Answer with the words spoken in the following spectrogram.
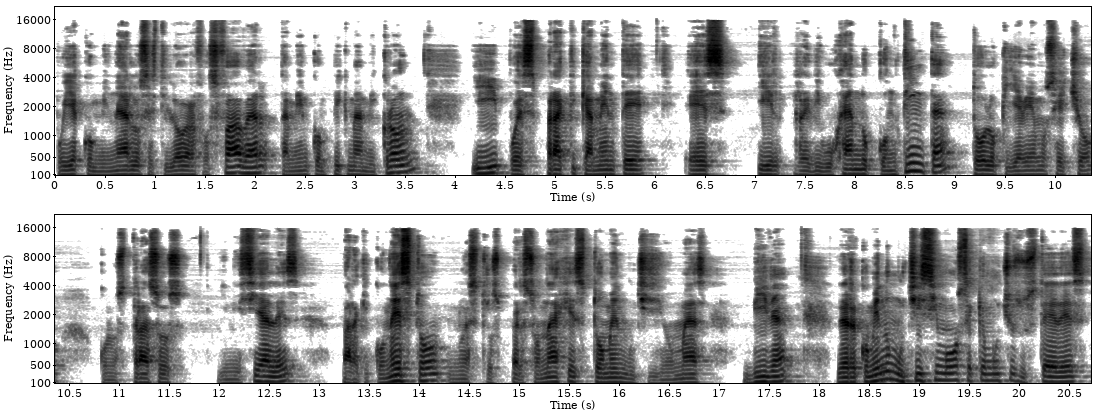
Voy a combinar los estilógrafos Faber también con Pigma Micron y pues prácticamente es ir redibujando con tinta todo lo que ya habíamos hecho con los trazos iniciales para que con esto nuestros personajes tomen muchísimo más vida. Les recomiendo muchísimo, sé que muchos de ustedes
